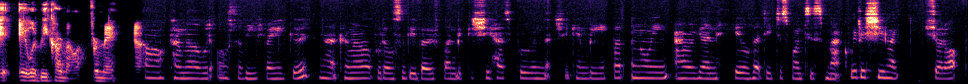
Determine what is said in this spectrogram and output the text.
it, it would be Carmella for me. Yeah. Oh, Carmella would also be very good. Yeah, Carmella would also be very fun because she has proven that she can be that annoying, arrogant heel that you just want to smack with. Is she like, shut up?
